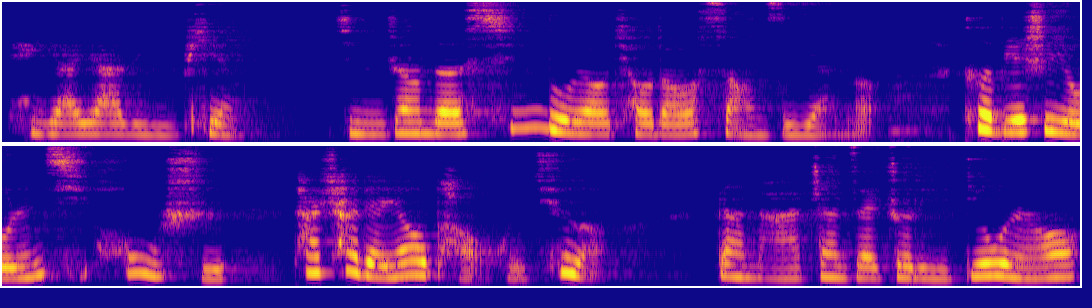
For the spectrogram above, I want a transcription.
黑压压的一片，紧张的心都要跳到嗓子眼了。特别是有人起哄时，他差点要跑回去了。干嘛站在这里丢人哦？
